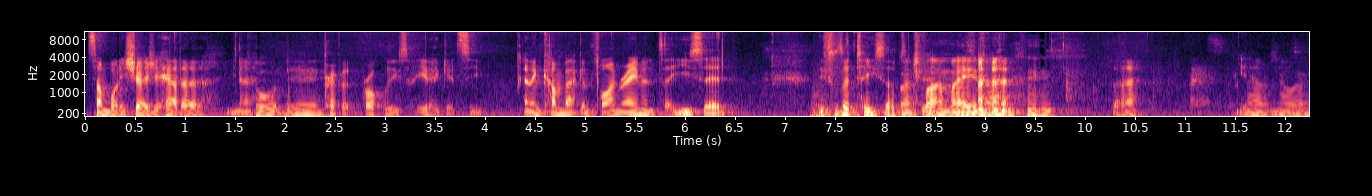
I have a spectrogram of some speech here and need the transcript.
somebody shows you how to, you know, Thought, yeah. prep it properly so you don't get sick, and then come back and find Raymond and say, "You said this was a tea substitute." Won't find me. No, So, thanks. yeah. no, no worries.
